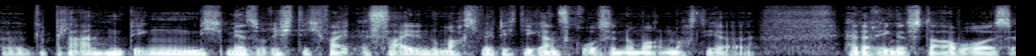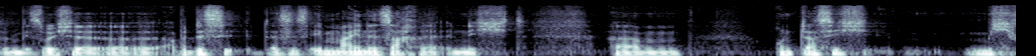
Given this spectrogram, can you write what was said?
äh, geplanten Dingen nicht mehr so richtig weit. Es sei denn, du machst wirklich die ganz große Nummer und machst dir Herr der Ringe, Star Wars, irgendwie solche, äh, aber das, das ist eben meine Sache nicht. Ähm, und dass ich mich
